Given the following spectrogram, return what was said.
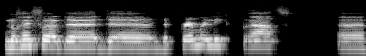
nog even de, de, de Premier League praat eh,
